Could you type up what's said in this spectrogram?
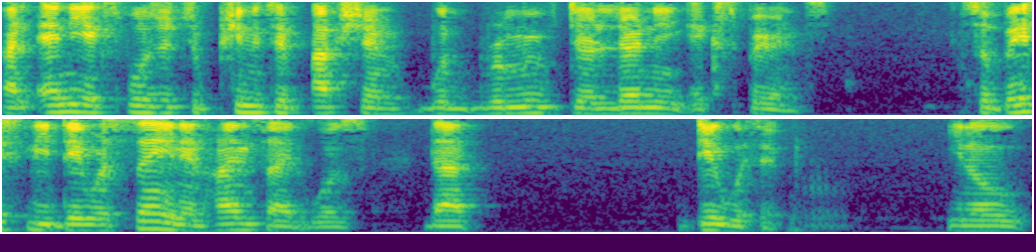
and any exposure to punitive action would remove their learning experience. So basically, they were saying in hindsight was that deal with it. You know,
